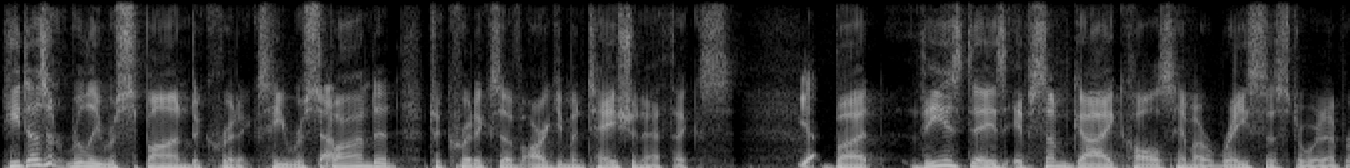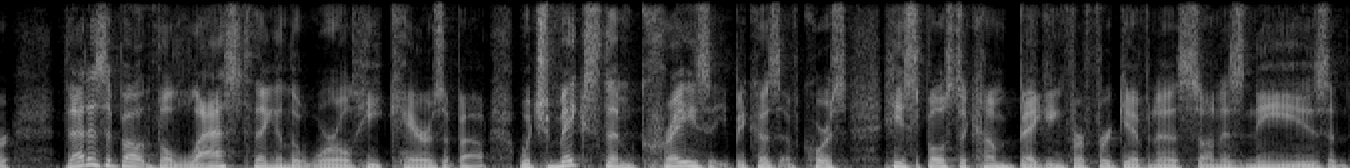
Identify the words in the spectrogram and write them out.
He doesn't really respond to critics. He responded no. to critics of argumentation ethics. Yeah. But these days, if some guy calls him a racist or whatever, that is about the last thing in the world he cares about, which makes them crazy because, of course, he's supposed to come begging for forgiveness on his knees and,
